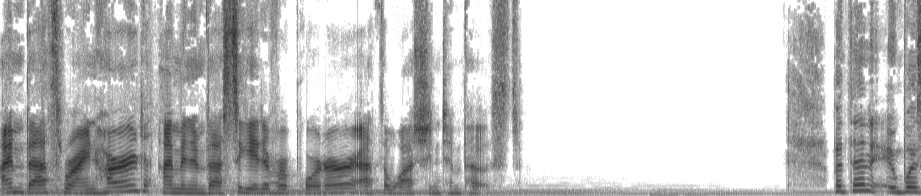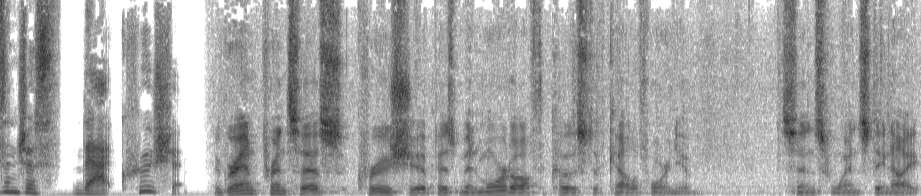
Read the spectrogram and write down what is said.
I'm Beth Reinhard. I'm an investigative reporter at the Washington Post. But then it wasn't just that cruise ship. The Grand Princess cruise ship has been moored off the coast of California since Wednesday night.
